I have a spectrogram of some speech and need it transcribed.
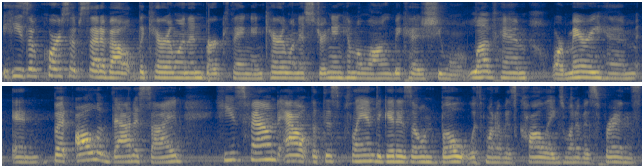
He's, of course, upset about the Carolyn and Burke thing, and Carolyn is stringing him along because she won't love him or marry him. And But all of that aside, he's found out that this plan to get his own boat with one of his colleagues, one of his friends,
